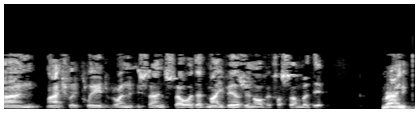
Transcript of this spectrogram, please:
and I actually played Running to Stand Still. I did my version of it for somebody. right.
